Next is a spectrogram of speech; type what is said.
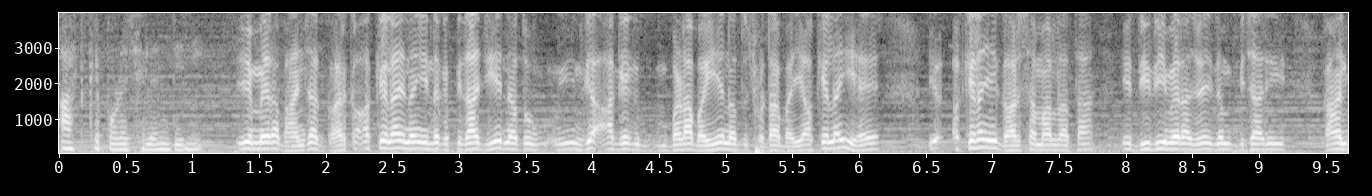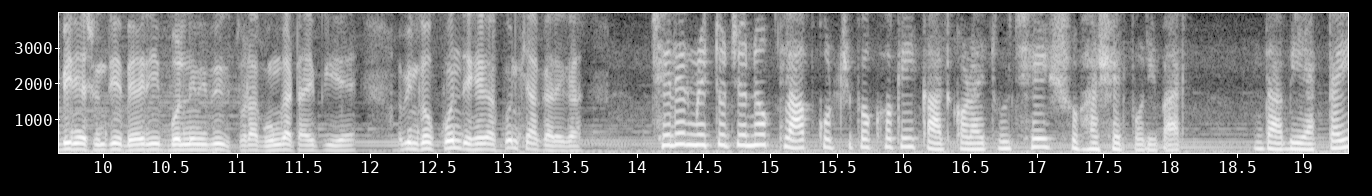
আটকে পড়েছিলেন তিনি ये मेरा भांजा घर का अकेला ही नहीं इनके पिताजी है ना तो इनके आगे बड़ा भाई है ना तो छोटा भाई अकेला ही है ये अकेला ये घर संभाल रहा था ये दीदी मेरा जो है एकदम बेचारी कान भी नहीं सुनती है बहरी बोलने में भी थोड़ा गूंगा टाइप की है अब इनको कौन देखेगा कौन क्या करेगा ছেলের মৃত্যুর জন্য ক্লাব কর্তৃপক্ষকেই কাঠগড়ায় তুলছে সুভাষের পরিবার দাবি একটাই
